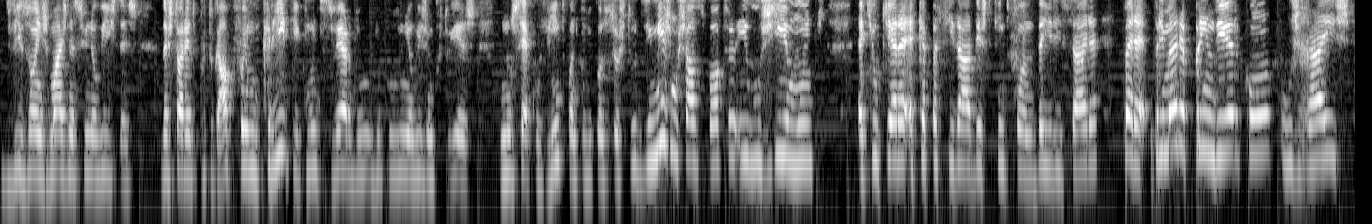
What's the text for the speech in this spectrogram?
de visões mais nacionalistas da história de Portugal, que foi um crítico muito severo do, do, colonialismo português no século XX, quando publicou os seus estudos, e mesmo Charles Boxer elogia muito aquilo que era a capacidade deste Quinto Conde da Ericeira para, primeiro, aprender com os reis,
